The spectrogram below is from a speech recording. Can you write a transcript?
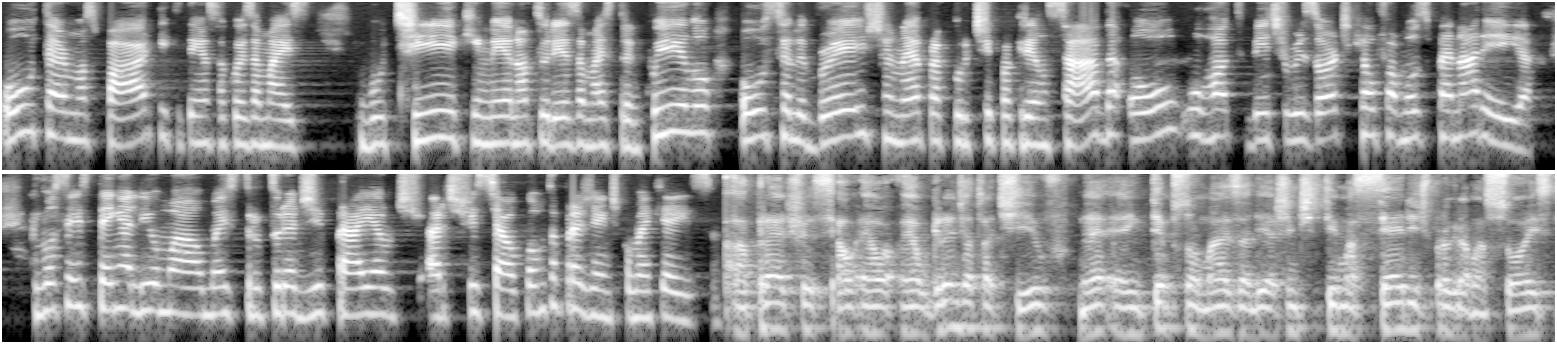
ou o Thermos Park, que tem essa coisa mais boutique, em meio à natureza mais tranquilo, ou Celebration, né, para curtir com a criançada, ou o Hot Beach Resort, que é o famoso pé na areia, que vocês têm ali uma, uma estrutura de praia artificial. Conta pra gente como é que é isso. A praia artificial é o, é o grande atrativo, né? É, em tempos normais ali a gente tem uma série de programações,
